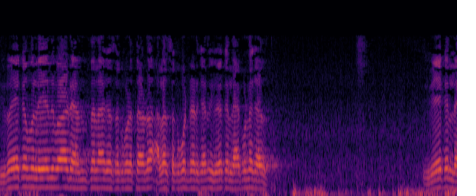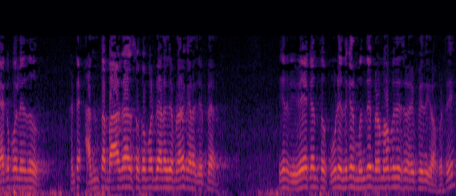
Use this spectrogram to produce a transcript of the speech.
వివేకము లేనివాడు ఎంతలాగా సుఖపడతాడో అలా సుఖపడ్డాడు కానీ వివేకం లేకుండా కాదు. వివేకం లేకపోలేదు అంటే అంత బాగా సుఖపడ్డాడని చెప్పడానికి అలా చెప్పారు. ఎందుకని వివేకంతో కూడి ఎందుకని ముందే బ్రహ్మోపదేశం అయిపోయింది కాబట్టి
